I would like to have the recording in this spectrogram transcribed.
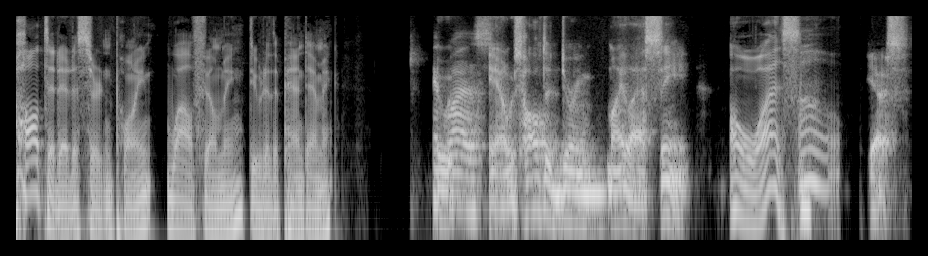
halted at a certain point while filming due to the pandemic. It, it was. Yeah, it was halted during my last scene. Oh, it was. Oh. Yes.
